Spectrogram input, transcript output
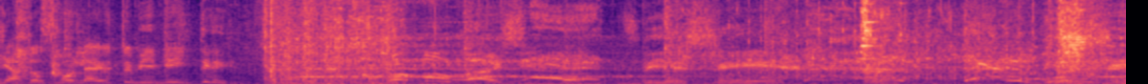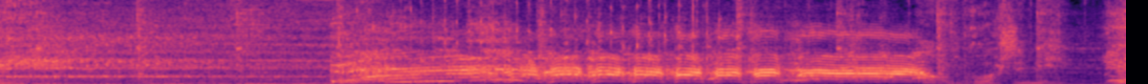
Я дозволяю тобі війти. Допоможіть! Біжи. Біжи. О, Боже мій! Біжи,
